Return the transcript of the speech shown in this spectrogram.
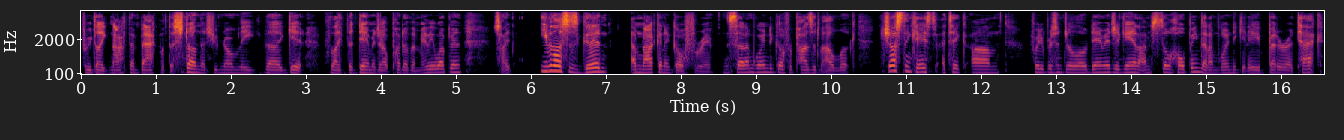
for you to like knock them back with the stun that you normally the, get for like the damage output of a melee weapon. So I, even though this is good, I'm not gonna go for it. Instead, I'm going to go for positive outlook, just in case I take um 40% or low damage. Again, I'm still hoping that I'm going to get a better attack.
